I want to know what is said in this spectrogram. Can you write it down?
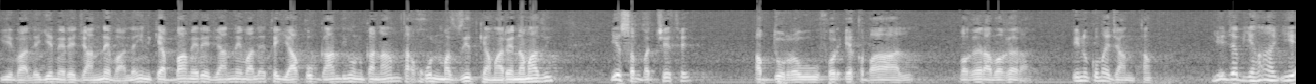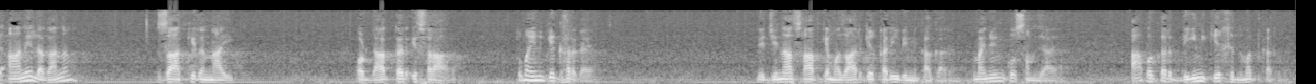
یہ والے، یہ میرے جاننے والے، ان کے ابا میرے جاننے والے تھے یاقوب گاندھی ان کا نام تھا، خون مسجد کے ہمارے نمازی، یہ سب بچے تھے عبد الروف اور اقبال وغیرہ وغیرہ، ان کو میں جانتا ہوں۔ یہ جب یہاں یہ آنے لگا نا، ذاکر نائک اور ڈاکٹر اسرار، تو میں ان کے گھر گیا۔ یہ جنا صاحب کے مزار کے قریب ان کا گھر ہے، میں نے ان کو سمجھایا۔ آپ اگر دین کی خدمت کر رہے ہیں،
